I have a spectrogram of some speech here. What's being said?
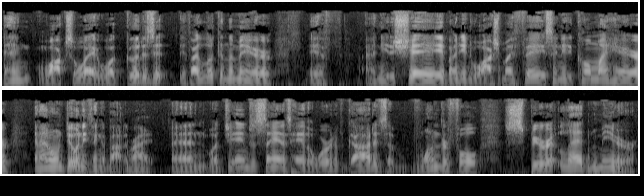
and walks away. What good is it if I look in the mirror if I need to shave, I need to wash my face, I need to comb my hair, and I don't do anything about it? Right. And what James is saying is, hey, the Word of God is a wonderful spirit-led mirror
